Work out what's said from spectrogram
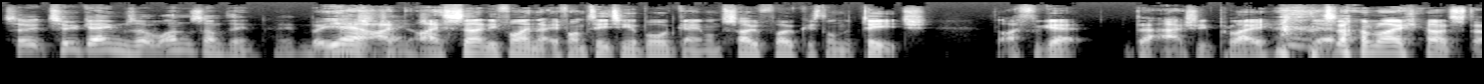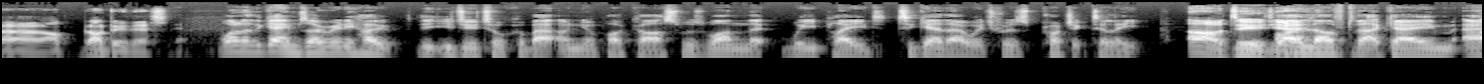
two two games at once something. It But yeah, I. I certainly find that if I'm teaching a board game, I'm so focused on the teach that I forget that actually play. Yeah. so I'm like, I'll just, uh, I'll, I'll do this. One of the games I really hope that you do talk about on your podcast was one that we played together, which was Project Elite. Oh, dude, yeah. I loved that game. And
